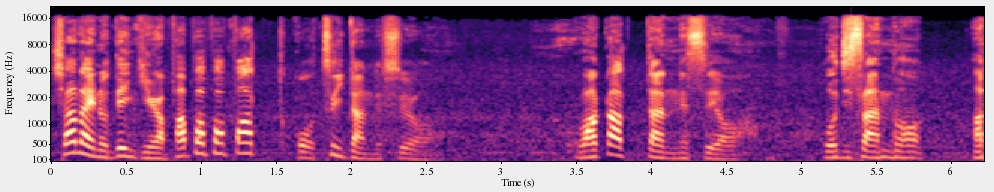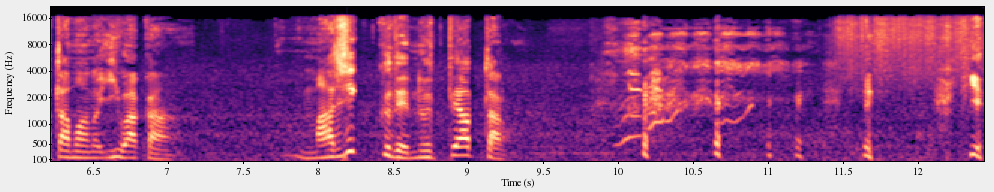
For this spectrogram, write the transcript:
車内の電気がパパパパッとこうついたんですよ。分かったんですよ。おじさんの頭の違和感。マジックで塗ってあったの。いや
